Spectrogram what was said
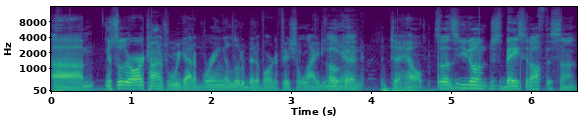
Um, and so there are times where we got to bring a little bit of artificial lighting Okay. in to help. So you don't just base it off the sun.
